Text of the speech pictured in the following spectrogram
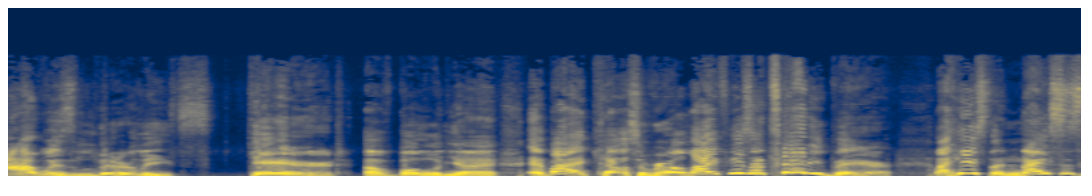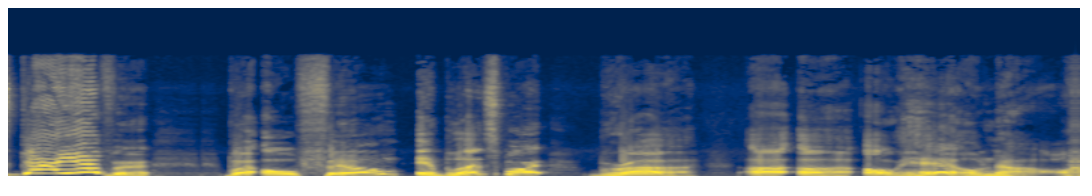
I was literally scared of Bolo Yeung. And by accounts in real life, he's a teddy bear. Like, he's the nicest guy ever. But on film and Bloodsport, bruh, uh-uh, oh, hell no.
